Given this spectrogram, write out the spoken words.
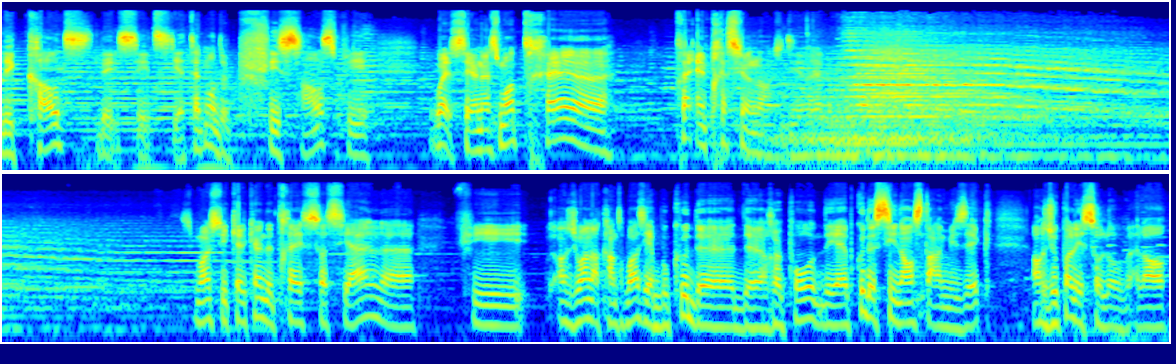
les cordes, il y a tellement de puissance. Puis, ouais, c'est un instrument très, euh, très impressionnant, je dirais. Moi, je suis quelqu'un de très social. euh, puis, en jouant la contrebasse, il y a beaucoup de, repos, il y a beaucoup de silence dans la musique. Alors, je joue pas les solos. Alors,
